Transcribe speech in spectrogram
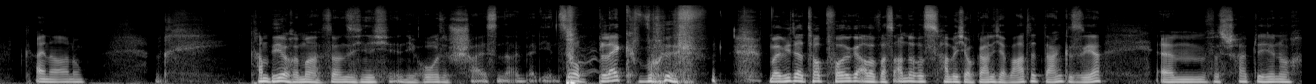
keine Ahnung. Kam Wie auch immer, sollen sich nicht in die Hose scheißen da in Berlin. So, Black Wolf. Mal wieder Top-Folge, aber was anderes habe ich auch gar nicht erwartet. Danke sehr. Ähm, was schreibt ihr hier noch?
